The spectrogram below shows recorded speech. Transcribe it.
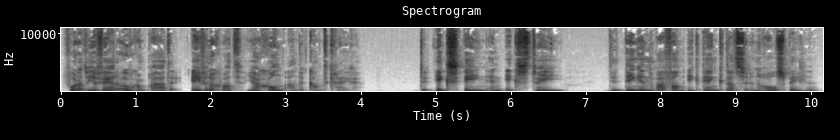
Voordat we hier verder over gaan praten, even nog wat jargon aan de kant krijgen. De x1 en x2, de dingen waarvan ik denk dat ze een rol spelen,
